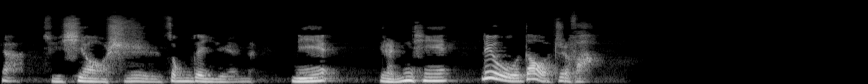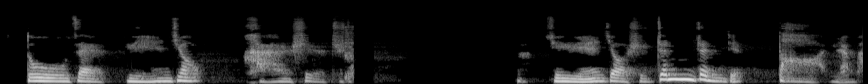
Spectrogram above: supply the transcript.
啊，所以小时中等圆呢，连人天六道之法都在圆教含摄之中。啊，所以圆教是真正的大圆满。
